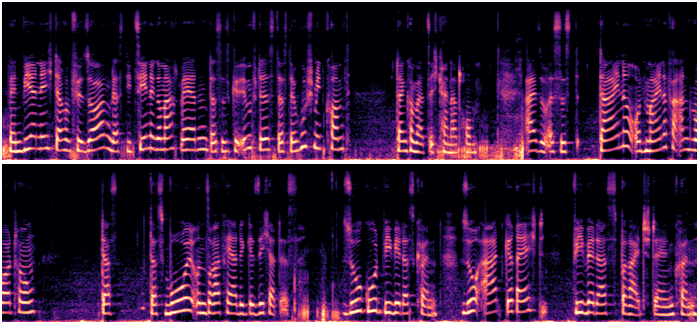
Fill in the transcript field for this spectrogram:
Wenn wir nicht dafür sorgen, dass die Zähne gemacht werden, dass es geimpft ist, dass der Hufschmied kommt, dann kümmert sich keiner drum. Also es ist deine und meine Verantwortung, dass das Wohl unserer Pferde gesichert ist. So gut wie wir das können. So artgerecht, wie wir das bereitstellen können.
